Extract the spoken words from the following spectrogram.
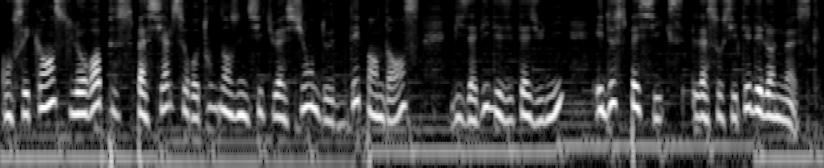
Conséquence, l'Europe spatiale se retrouve dans une situation de dépendance vis-à-vis des États-Unis et de SpaceX, la société d'Elon Musk.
